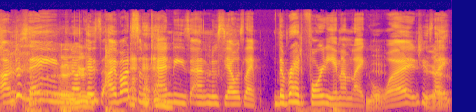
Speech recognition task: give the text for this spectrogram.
I'm just saying, you uh, know, because I bought some candies and Lucia was like, the red 40. And I'm like, what? She's Yeah. like,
